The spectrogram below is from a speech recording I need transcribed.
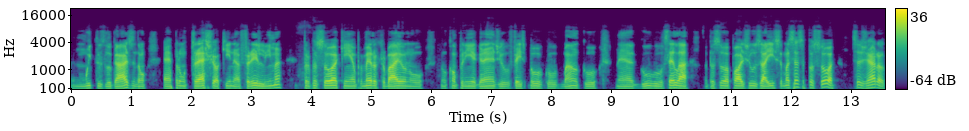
em muitos lugares, então é para um trecho aqui na Freire Lima, para a pessoa que é o primeiro trabalho no, no companhia grande, o Facebook, o banco, né, Google, sei lá, a pessoa pode usar isso, mas essa pessoa, você gera,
